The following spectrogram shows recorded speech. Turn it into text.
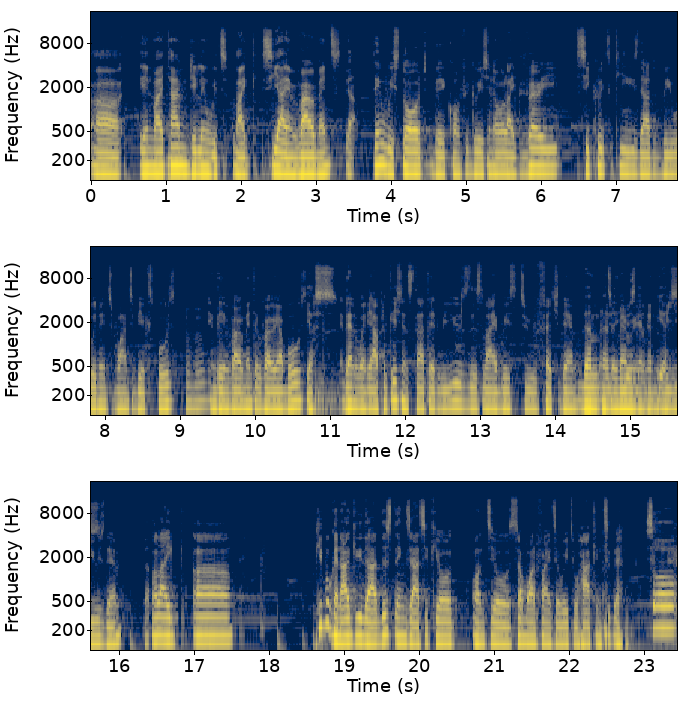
uh, in my time dealing with like CI environments, Yeah. I think we stored the configuration or like very secret keys that we wouldn't want to be exposed Mm-hmm. in the environmental variables. Yes. And then when the application started, we used these libraries to fetch them Them and memory them. and then yes. we use them. Yeah. But like uh, people can argue that these things are secure until someone finds a way to hack into them. So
